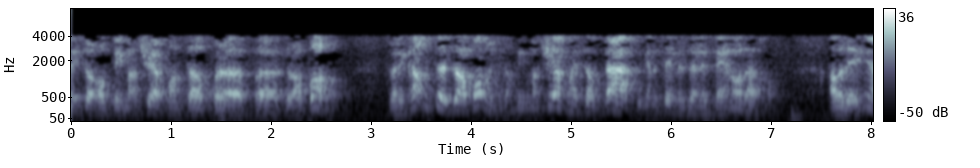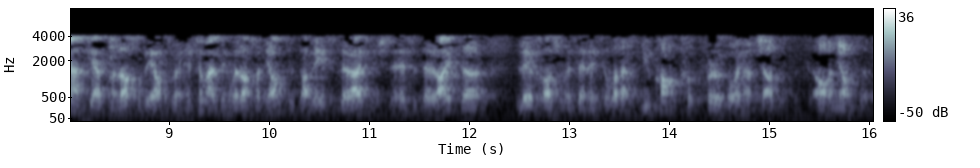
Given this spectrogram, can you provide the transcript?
issa of being matriach oneself for uh, for the rabbanon. So when it comes to the rabbanon, because I'm being matriach myself, that we're going to say mezenes and olecha. Aber der Inyan Asiyat Malacha beyond when you're talking about doing Malacha on Yom Tov, the Issa Deraisa, which is Issa Deraisa, Lechosh Mezenes You can't cook for a goy on Shabbos, on Yom Tov.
